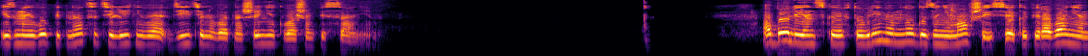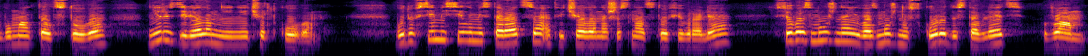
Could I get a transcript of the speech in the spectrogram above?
из моего пятнадцатилетнего деятельного отношения к вашим писаниям. А Боленская, в то время много занимавшаяся копированием бумаг Толстого, не разделяла мнение Черткова. «Буду всеми силами стараться», — отвечала она 16 февраля, — «все возможное и, возможно, скоро доставлять вам,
